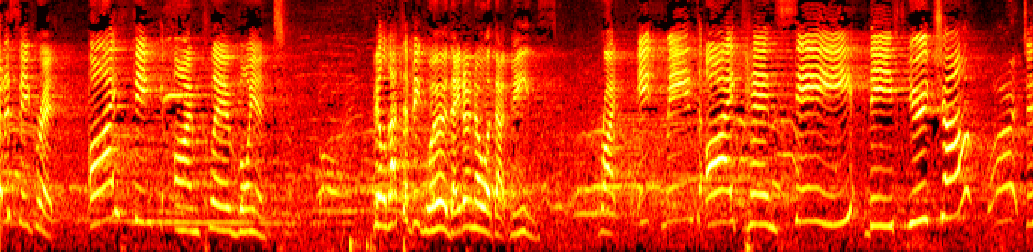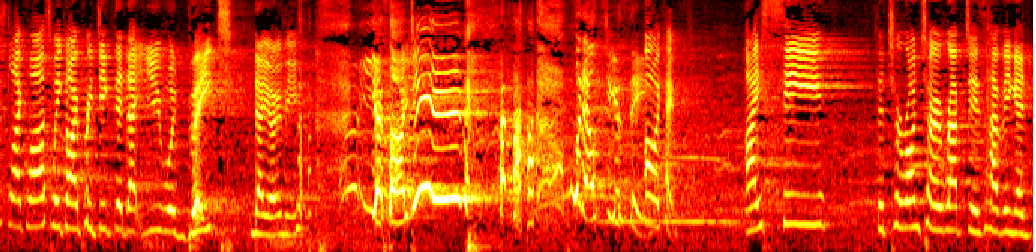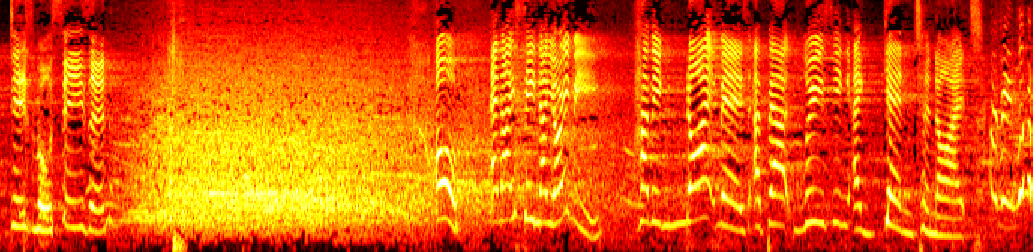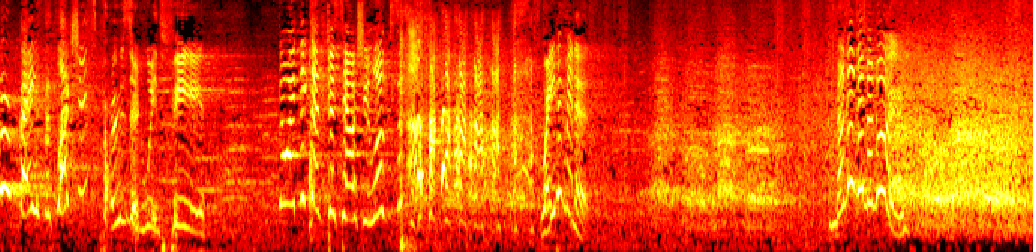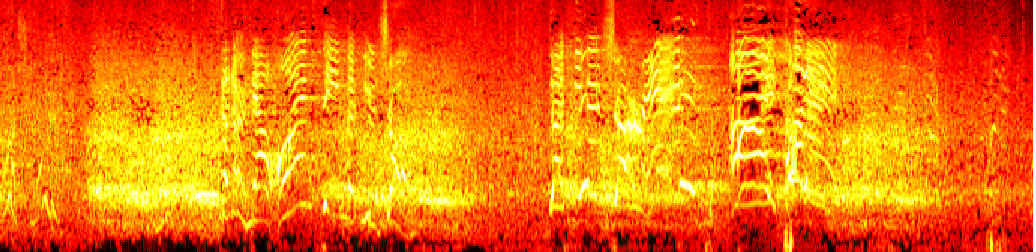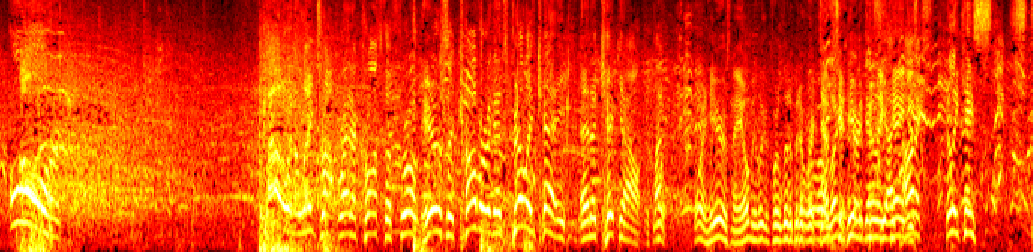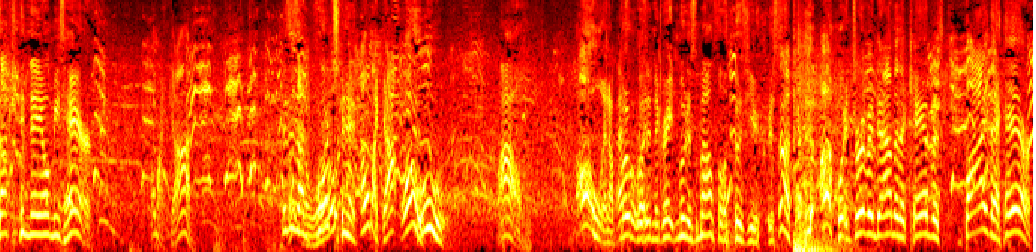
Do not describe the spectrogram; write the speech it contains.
got a secret. I think I'm clairvoyant. Bill, that's a big word. They don't know what that means. Right. It means I can see the future. Just like last week, I predicted that you would beat Naomi. Yes, I did. what else do you see? oh, okay. I see the Toronto Raptors having a dismal season. oh, and I see Naomi having nightmares about losing again tonight. I mean, look at her face. It's like she's frozen with fear. No, I think that's just how she looks. Wait a minute. No, no, no, no, no. Gosh, no. No, no, now I'm seeing the future. The future is iconic! Oh! Oh, and a leg drop right across the throat. Here's a cover against Billie Kay and a kick out. Boy, boy, here's Naomi looking for a little bit of redemption look at- here look at against Billie the Kay Iconics. just- Billie Kay stuck in Naomi's hair. Oh my God. This is What in the world? unfortunate. Oh my God. Whoa. Wow. Oh, and a That's boot what was right- in the Great Muta's mouth all those years. oh, and driven down to the canvas by the hair.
